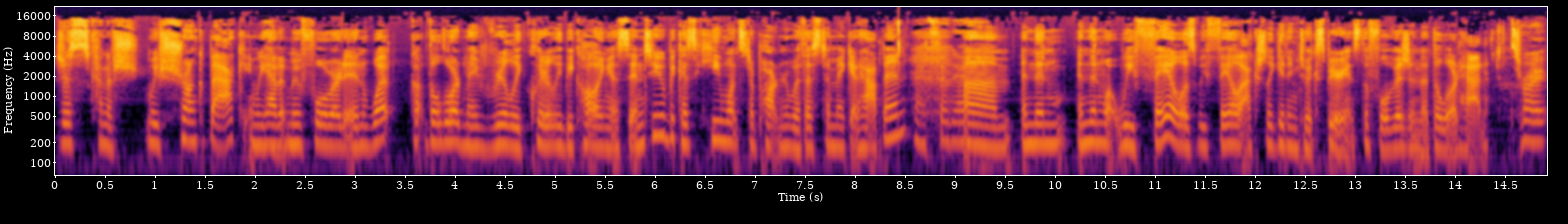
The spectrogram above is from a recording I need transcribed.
just kind of, sh- we've shrunk back and we haven't moved forward in what God, the Lord may really clearly be calling us into because he wants to partner with us to make it happen. That's so good. Um, and then, and then what we fail is we fail actually getting to experience the full vision that the Lord had. That's right.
